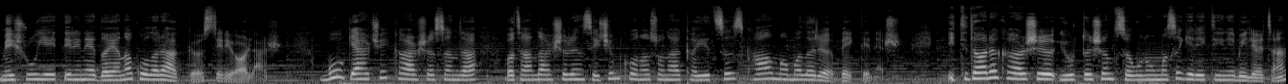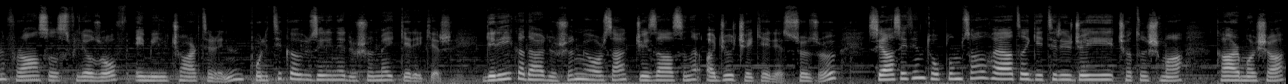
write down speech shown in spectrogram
meşruiyetlerine dayanak olarak gösteriyorlar. Bu gerçek karşısında vatandaşların seçim konusuna kayıtsız kalmamaları beklenir. İktidara karşı yurttaşın savunulması gerektiğini belirten Fransız filozof Emile Charter'in politika üzerine düşünmek gerekir. Gereği kadar düşünmüyorsak cezasını acı çekeriz sözü, siyasetin toplumsal hayata getireceği çatışma, karmaşa,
